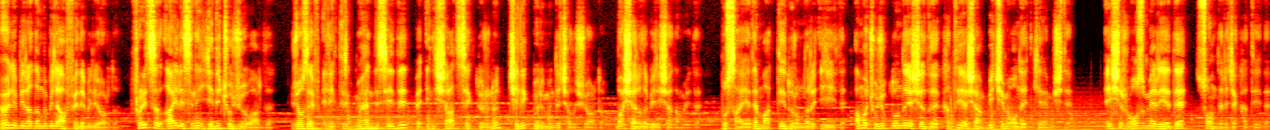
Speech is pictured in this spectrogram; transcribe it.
Böyle bir adamı bile affedebiliyordu. Fritzl ailesinin 7 çocuğu vardı. Joseph elektrik mühendisiydi ve inşaat sektörünün çelik bölümünde çalışıyordu. Başarılı bir iş adamıydı. Bu sayede maddi durumları iyiydi ama çocukluğunda yaşadığı katı yaşam biçimi onu etkilemişti. Eşi Rosemary'e de son derece katıydı.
